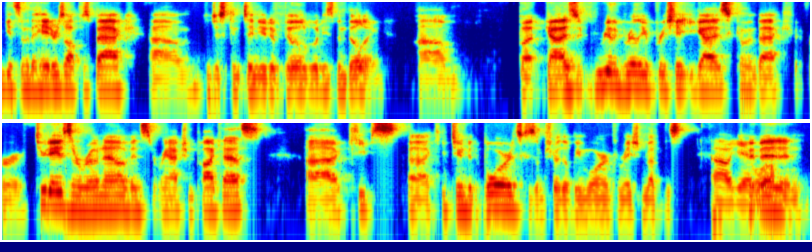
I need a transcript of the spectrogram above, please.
Get some of the haters off his back um, and just continue to build what he's been building. Um, but guys, really, really appreciate you guys coming back for two days in a row now of Instant Reaction podcasts uh, keeps uh, keep tuned to the boards because I'm sure there'll be more information about this oh yeah and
